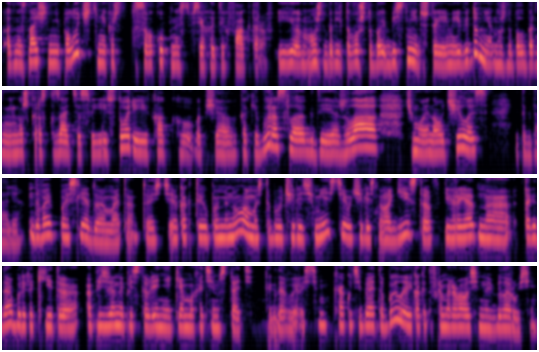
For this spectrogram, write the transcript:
однозначно не получится. Мне кажется, это совокупность совокупность всех этих факторов. И, может быть, для того, чтобы объяснить, что я имею в виду, мне нужно было бы немножко рассказать о своей истории, как вообще, как я выросла, где я жила, чему я научилась и так далее. Давай поисследуем это. То есть, э, как ты упомянула, мы с тобой учились вместе, учились на логистов, и, вероятно, тогда были какие-то определенные представления, кем мы хотим стать, когда вырастем. Как у тебя это было и как это формировалось именно в Беларуси?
